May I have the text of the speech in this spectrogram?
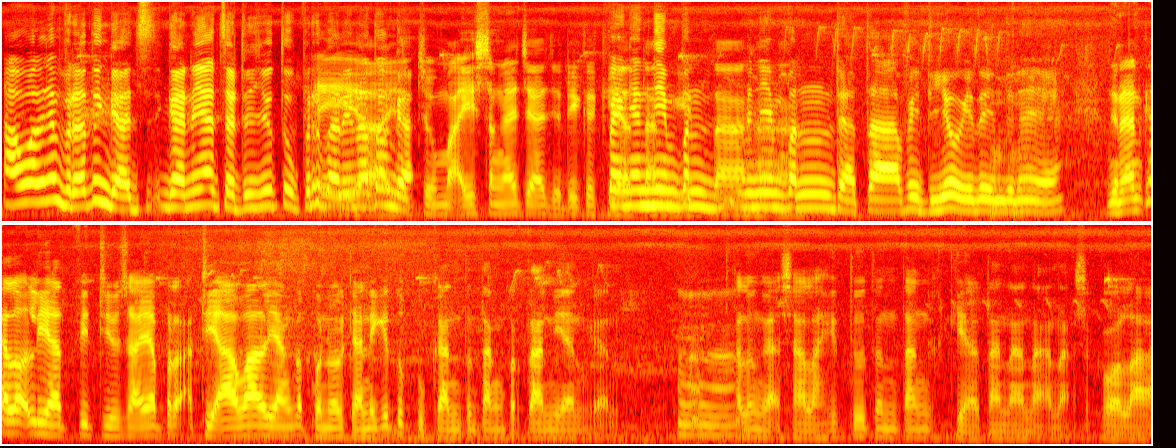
Awalnya berarti nggak nggak niat jadi youtuber Pak Rinoto Iya, nggak? ya cuma iseng aja jadi kegiatan Pengen nyimpen kita. menyimpen data video gitu intinya ya. Jangan kalau lihat video saya per- di awal yang kebun organik itu bukan tentang pertanian kan. Kalau nggak salah itu tentang kegiatan anak-anak sekolah.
